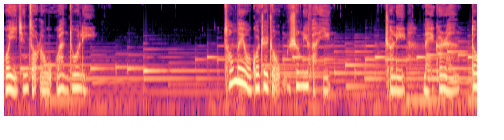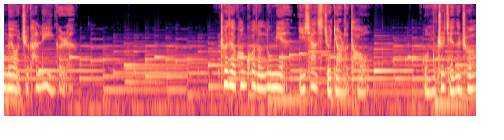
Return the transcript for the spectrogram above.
我已经走了五万多里，从没有过这种生理反应。这里每个人都没有去看另一个人。车在宽阔的路面一下子就掉了头，我们之前的车、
